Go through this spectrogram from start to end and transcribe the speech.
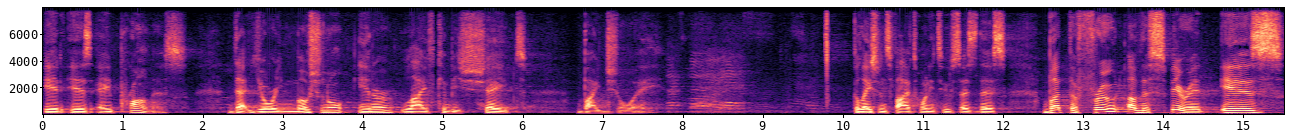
It is a promise that your emotional inner life can be shaped by joy. Galatians 5:22 says this, but the fruit of the spirit is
